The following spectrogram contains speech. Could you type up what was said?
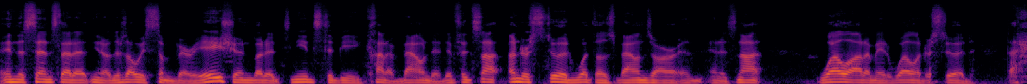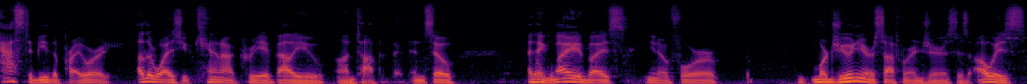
in the sense that it, you know there's always some variation but it needs to be kind of bounded. If it's not understood what those bounds are and, and it's not well automated well understood that has to be the priority. Otherwise you cannot create value on top of it. And so i think my advice you know for more junior software engineers is always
